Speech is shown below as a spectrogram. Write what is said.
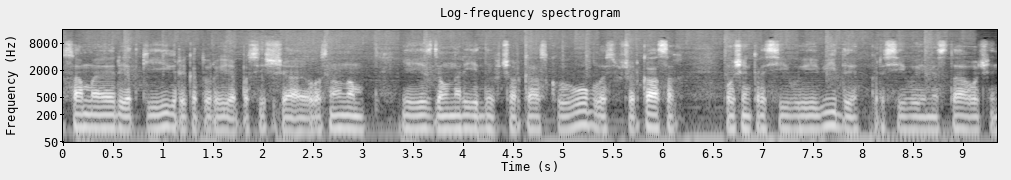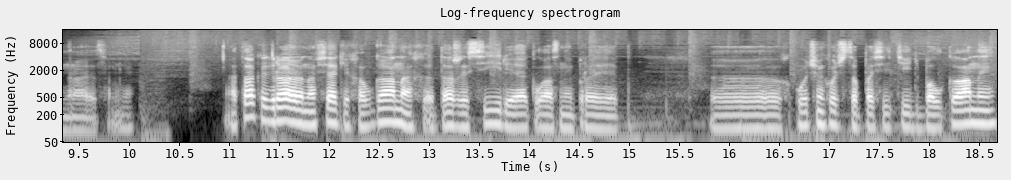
самые редкие игры, которые я посещаю. В основном я ездил на рейды в Черкасскую область. В Черкасах очень красивые виды, красивые места, очень нравятся мне. А так играю на всяких афганах, та же Сирия, классный проект. Э, очень хочется посетить Балканы,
